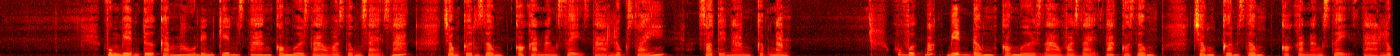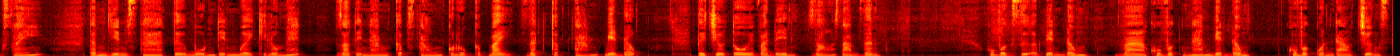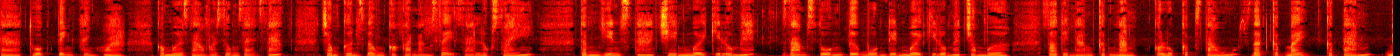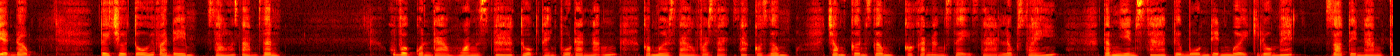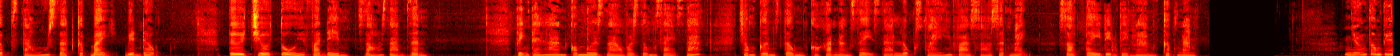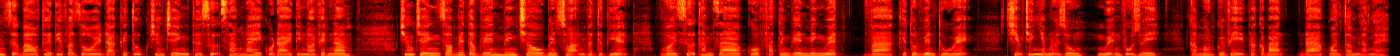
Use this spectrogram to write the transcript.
Vùng biển từ Cà Mau đến Kiên Giang có mưa rào và rông rải rác. Trong cơn rông có khả năng xảy ra lốc xoáy. Gió Tây Nam cấp 5. Khu vực Bắc Biển Đông có mưa rào và rải rác có rông. Trong cơn rông có khả năng xảy ra lốc xoáy. Tầm nhìn xa từ 4 đến 10 km. Gió Tây Nam cấp 6 có lúc cấp 7, giật cấp 8, biển động. Từ chiều tối và đêm, gió giảm dần. Khu vực giữa Biển Đông và khu vực Nam Biển Đông Khu vực quần đảo Trường Sa thuộc tỉnh Khánh Hòa có mưa rào và rông rải rác. Trong cơn rông có khả năng xảy ra lốc xoáy. Tầm nhìn xa trên 10 km, giảm xuống từ 4 đến 10 km trong mưa. Gió Tây Nam cấp 5, có lúc cấp 6, giật cấp 7, cấp 8, biển động. Từ chiều tối và đêm, gió giảm dần. Khu vực quần đảo Hoàng Sa thuộc thành phố Đà Nẵng có mưa rào và rải rác có rông. Trong cơn rông có khả năng xảy ra lốc xoáy. Tầm nhìn xa từ 4 đến 10 km, gió Tây Nam cấp 6, giật cấp 7, biển động. Từ chiều tối và đêm, gió giảm dần. Vịnh Thái Lan có mưa rào và rông rải rác. Trong cơn rông có khả năng xảy ra lốc xoáy và gió giật mạnh. Gió Tây đến Tây Nam cấp 5. Những thông tin dự báo thời tiết vừa rồi đã kết thúc chương trình Thời sự sáng nay của Đài Tiếng Nói Việt Nam. Chương trình do biên tập viên Minh Châu, biên soạn và thực hiện với sự tham gia của phát thanh viên Minh Nguyệt và kỹ thuật viên Thu Huệ. Chịu trách nhiệm nội dung Nguyễn Vũ Duy. Cảm ơn quý vị và các bạn đã quan tâm lắng nghe.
